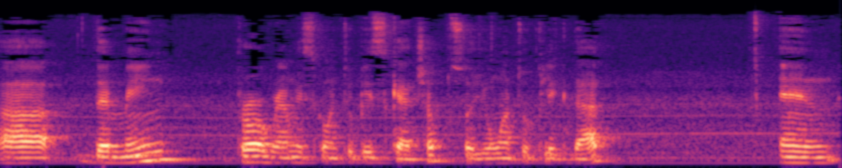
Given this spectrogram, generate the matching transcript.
Uh, the main program is going to be SketchUp, so you want to click that. And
